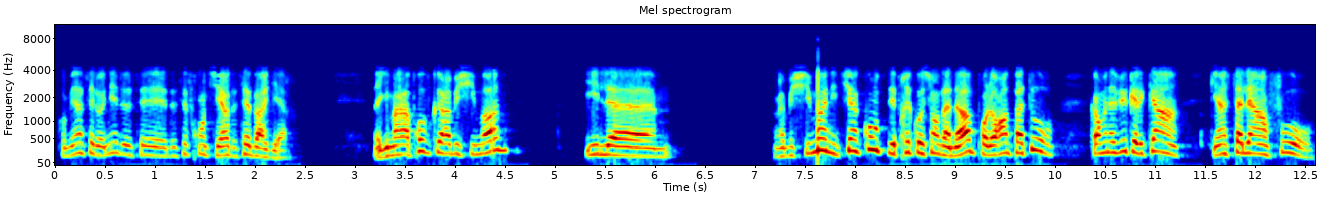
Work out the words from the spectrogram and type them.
Combien s'éloigner de ses, frontières, de ses barrières. La Gemara prouve que Rabbi Shimon, il, euh, Rabbi Shimon, il tient compte des précautions d'un homme pour le rendre pas tour. Comme on a vu quelqu'un qui a installé un four,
